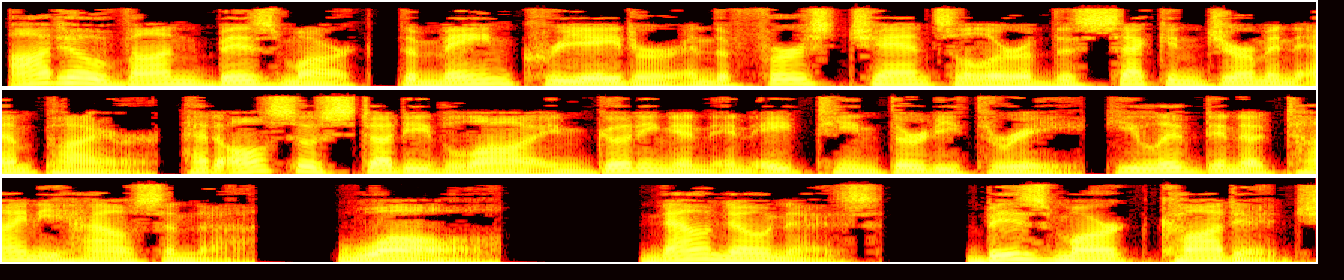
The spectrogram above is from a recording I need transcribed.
Otto von Bismarck, the main creator and the first chancellor of the Second German Empire, had also studied law in Göttingen in 1833. He lived in a tiny house on the Wall, now known as Bismarck Cottage.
